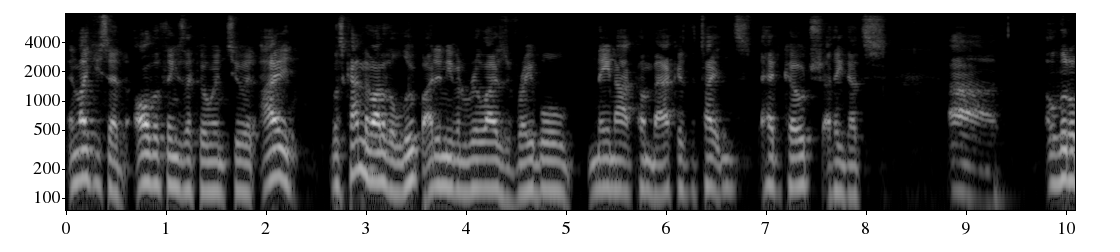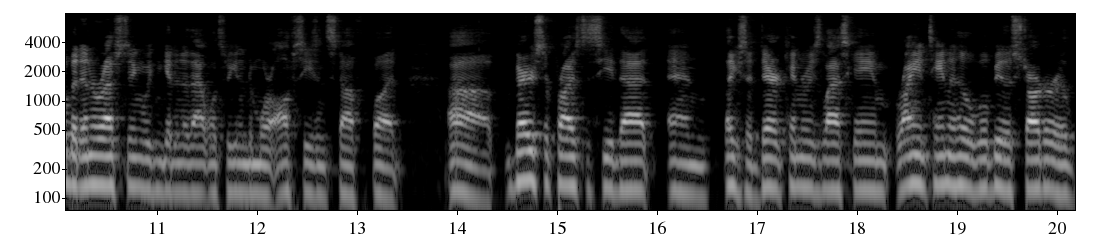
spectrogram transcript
And like you said, all the things that go into it. I was kind of out of the loop. I didn't even realize Vrabel may not come back as the Titans head coach. I think that's uh, a little bit interesting. We can get into that once we get into more off-season stuff, but uh, very surprised to see that. And like I said, Derrick Henry's last game. Ryan Tannehill will be the starter. It'll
